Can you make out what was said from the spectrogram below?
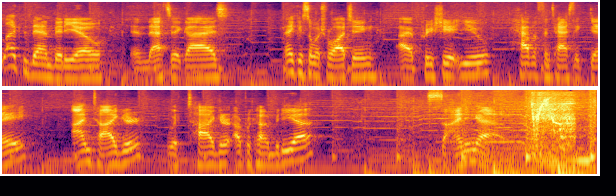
like the damn video, and that's it guys. Thank you so much for watching. I appreciate you. Have a fantastic day. I'm Tiger with Tiger Uppercut Media, signing out.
